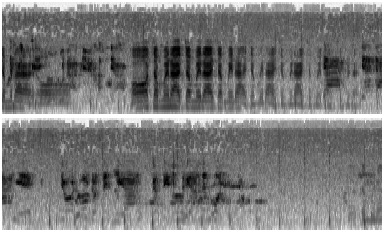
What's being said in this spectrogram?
จำไม่ได้อ๋อกูด่าพี่ด้วยคำหยาบอ๋อจำไม่ได้จำไม่ได้จำไม่ได้จำไม่ได้จำไม่ได้จำไม่ได้จำไม่ได้จำไม่ได้ อย่าด่าผียูทูบเดี๋ยวติดเหลือง องกระติดเหลืองกันหมด จำไม่ได้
